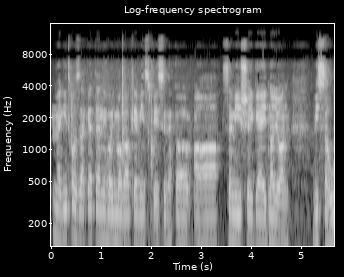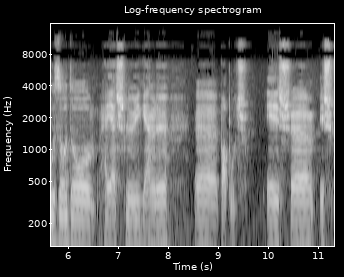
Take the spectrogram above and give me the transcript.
Meg itt hozzá kell tenni, hogy maga a Kevin Spacey-nek a, a személyisége egy nagyon visszahúzódó, helyeslő, igenlő ö, papucs. És, ö, és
